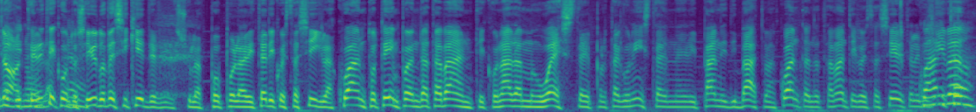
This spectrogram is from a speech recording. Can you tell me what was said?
no di tenete conto Eh. se io dovessi chiedere sulla popolarità di questa sigla quanto tempo è andata avanti con Adam West il protagonista nei panni di Batman quanto è andata avanti questa serie televisiva Quanto?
